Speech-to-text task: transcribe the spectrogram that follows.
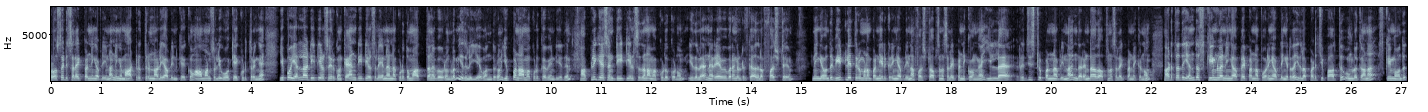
ப்ரொசீட் செலக்ட் பண்ணீங்க அப்படின்னா நீங்கள் மாற்றுத்திறனாளியா அப்படின்னு கேட்கும். ஆமான்னு சொல்லி ஓகே கொடுத்துருங்க. இப்போ எல்லா டீட்டெயில்ஸும் இருக்கும். கேன் டீட்டெயில்ஸில் என்னென்ன கொடுத்தோமோ அத்தனை விவரங்களும் இதுலேயே வந்துடும் இப்போ நாம் கொடுக்க வேண்டியது அப்ளிகேஷன் டீட்டெயில்ஸ் தான் நம்ம கொடுக்கணும். இதில் நிறைய விவரங்கள் இருக்குது அதில் ஃபஸ்ட்டு நீங்கள் வந்து வீட்டிலே திருமணம் பண்ணியிருக்கிறீங்க அப்படின்னா ஃபர்ஸ்ட் ஆப்ஷனை செலக்ட் பண்ணிக்கோங்க. இல்லை ரிஜிஸ்டர் பண்ண அப்படின்னா இந்த ரெண்டாவது ஆப்ஷனை செலக்ட் பண்ணிக்கணும். அடுத்தது எந்த ஸ்கீமில் நீங்கள் அப்ளை பண்ண போகிறீங்க அப்படிங்கிறத இதில் படித்து பார்த்து உங்களுக்கான ஸ்கீமை வந்து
